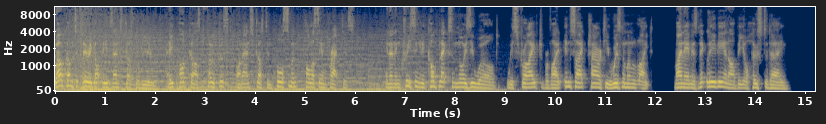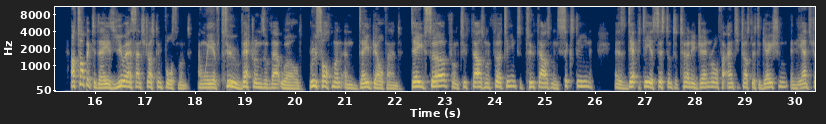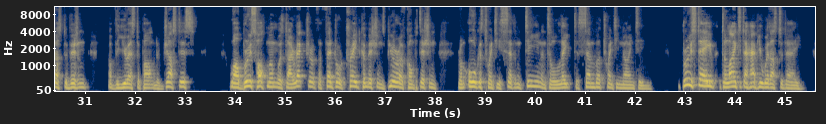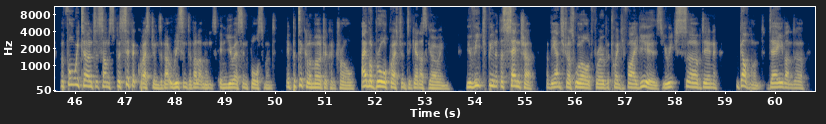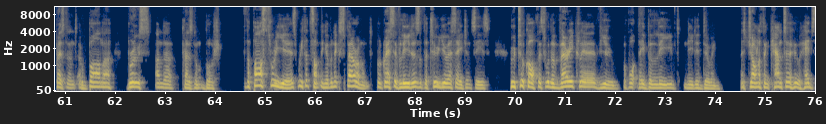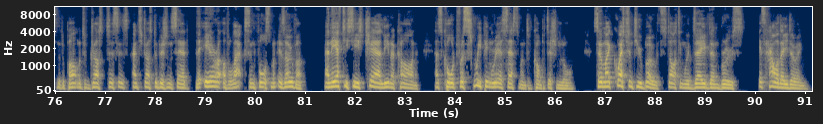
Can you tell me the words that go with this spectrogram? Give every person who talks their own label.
Speaker 1: Welcome to Cleary Gottlieb's Antitrust Review, a podcast focused on antitrust enforcement, policy, and practice. In an increasingly complex and noisy world, we strive to provide insight, clarity, wisdom, and light. My name is Nick Levy, and I'll be your host today. Our topic today is US antitrust enforcement, and we have two veterans of that world, Bruce Hoffman and Dave Gelfand. Dave served from 2013 to 2016 as Deputy Assistant Attorney General for Antitrust Litigation in the Antitrust Division of the U.S. Department of Justice, while Bruce Hoffman was Director of the Federal Trade Commission's Bureau of Competition from August 2017 until late December 2019. Bruce, Dave, delighted to have you with us today. Before we turn to some specific questions about recent developments in US enforcement, in particular merger control, I have a broad question to get us going. You've each been at the center of the antitrust world for over 25 years. You each served in government, Dave under President Obama, Bruce under President Bush. For the past three years, we've had something of an experiment. Progressive leaders of the two US agencies who took office with a very clear view of what they believed needed doing. As Jonathan Kanter, who heads the Department of Justice's Antitrust Division, said, the era of lax enforcement is over. And the FTC's chair, Lina Khan, has called for a sweeping reassessment of competition law. So, my question to you both, starting with Dave, then Bruce, is how are they doing?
